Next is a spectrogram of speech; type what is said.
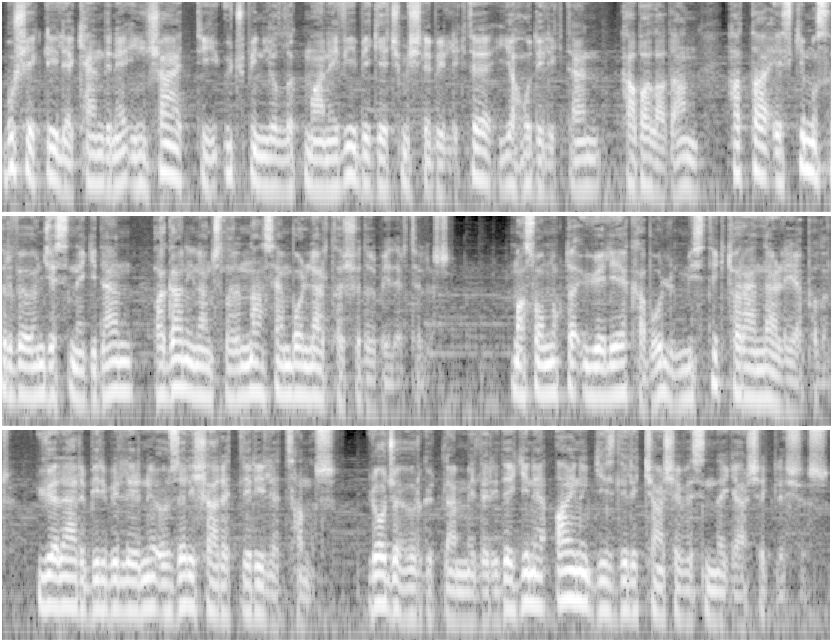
Bu şekliyle kendine inşa ettiği 3000 yıllık manevi bir geçmişle birlikte Yahudilikten, Kabala'dan, hatta eski Mısır ve öncesine giden pagan inançlarından semboller taşıdığı belirtilir. Masonlukta üyeliğe kabul mistik törenlerle yapılır. Üyeler birbirlerini özel işaretleriyle tanır. Loca örgütlenmeleri de yine aynı gizlilik çerçevesinde gerçekleşir.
